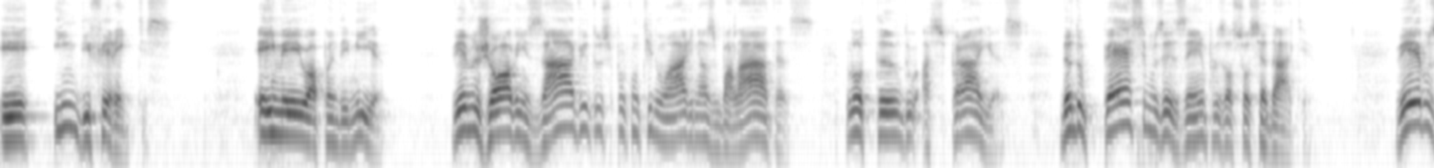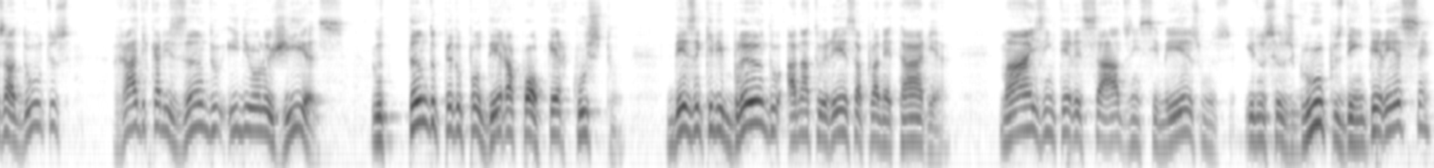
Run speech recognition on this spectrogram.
e indiferentes. Em meio à pandemia, Vemos jovens ávidos por continuarem nas baladas, lotando as praias, dando péssimos exemplos à sociedade. Vemos adultos radicalizando ideologias, lutando pelo poder a qualquer custo, desequilibrando a natureza planetária, mais interessados em si mesmos e nos seus grupos de interesse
